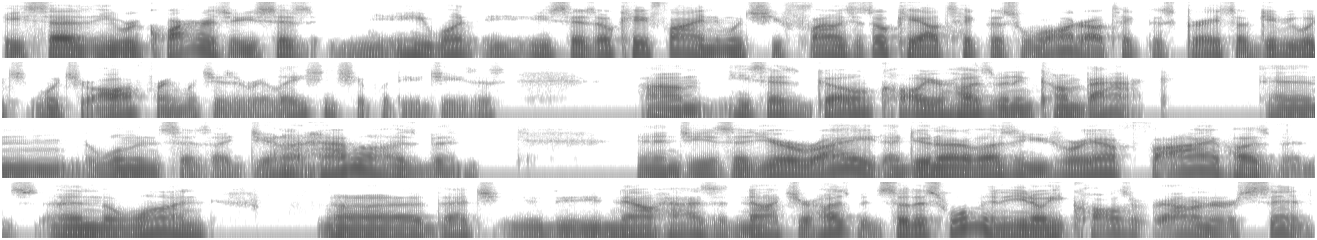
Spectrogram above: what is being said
he says he requires her he says he want he says okay fine. And when she finally says okay i'll take this water i'll take this grace i'll give you what, what you're offering which is a relationship with you jesus um, he says go and call your husband and come back. And the woman says i do not have a husband. And jesus says you're right i do not have a husband. You already have five husbands. And the one uh, that you now has is not your husband. So this woman, you know, he calls her out on her sin.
